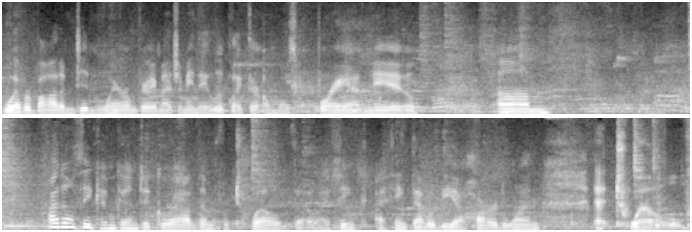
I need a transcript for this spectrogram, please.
whoever bought them didn't wear them very much. I mean, they look like they're almost brand new. Um, I don't think I'm going to grab them for 12 though. I think I think that would be a hard one at 12.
